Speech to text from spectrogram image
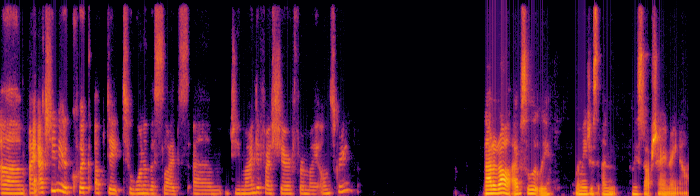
Um, I actually made a quick update to one of the slides. Um, do you mind if I share from my own screen? Not at all. Absolutely. Let me just end. Let me stop sharing right now.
